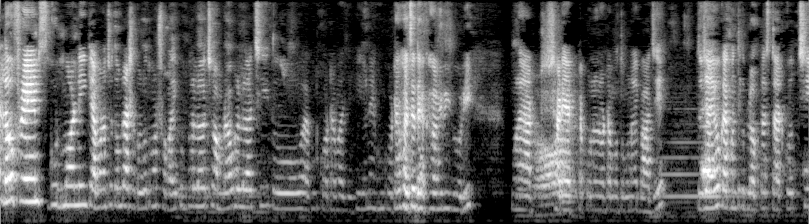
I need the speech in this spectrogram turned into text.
হ্যালো ফ্রেন্ডস গুড মর্নিং কেমন আছো তোমরা? আশা করব তোমার সবাই খুব ভালো আছো, আমরাও ভালো আছি। তো এখন কটা বাজে? কি জানি, এখন কটা বাজে? দেখা হয়নি ঘড়ি। মনে হয় আট, সাড়ে আটটা, পনেরোটা মতো মনে হয় বাজে। তো যাই হোক, এখন থেকে ব্লগটা স্টার্ট করছি।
